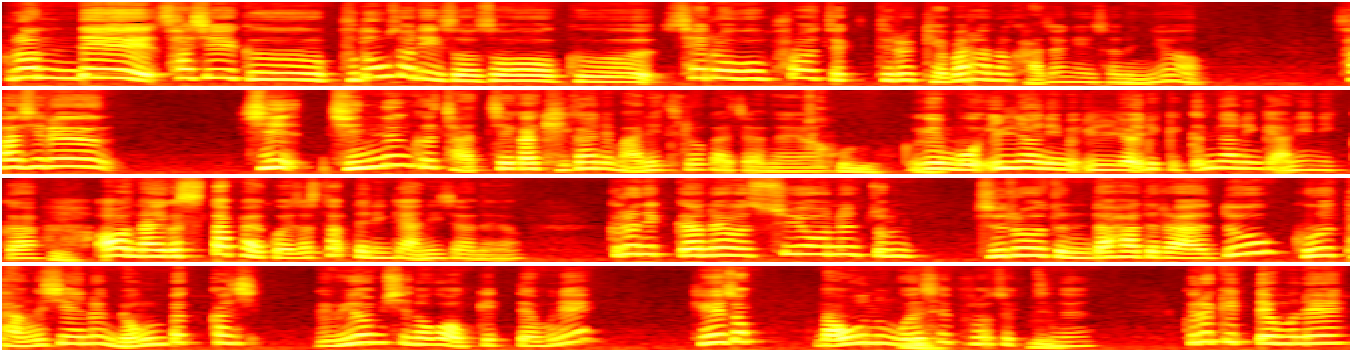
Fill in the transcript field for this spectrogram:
그런데 사실 그 부동산에 있어서 그 새로운 프로젝트를 개발하는 과정에서는요. 사실은 지, 짓는 그 자체가 기간이 많이 들어가잖아요. 그건 그게 뭐 1년이면 1년 이렇게 끝나는 게 아니니까 음. 어, 나 이거 스탑할 거야 해서 스탑되는 게 아니잖아요. 그러니까는 수요는 좀 줄어든다 하더라도 그 당시에는 명백한 시- 위험 신호가 없기 때문에 계속 나오는 거예요, 음. 새 프로젝트는. 그렇기 때문에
